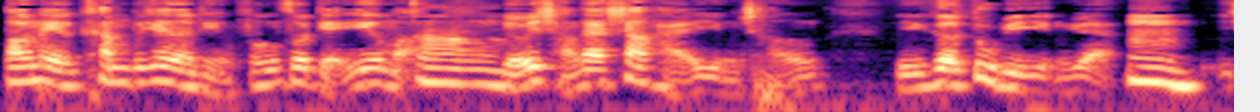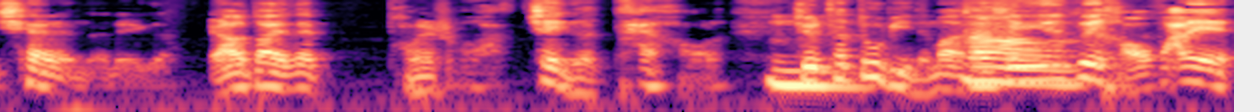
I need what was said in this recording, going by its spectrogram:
帮那个看不见的顶峰做点映嘛，嗯有一场在上海影城一个杜比影院，嗯，一千人的那个，然后导演在旁边说：“哇，这个太好了，嗯就是他杜比的嘛，他声音最好，画面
